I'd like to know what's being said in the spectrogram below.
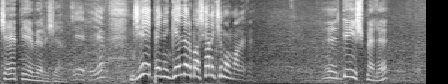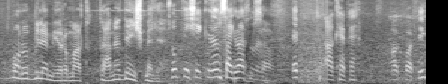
CHP'ye vereceğim. CHP'ye. CHP'nin genel başkanı kim olmalı efendim? E, değişmeli. Onu bilemiyorum artık. Daha ne değişmeli. Çok teşekkür ederim. Saygılar sunarım. AKP. AK Parti.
